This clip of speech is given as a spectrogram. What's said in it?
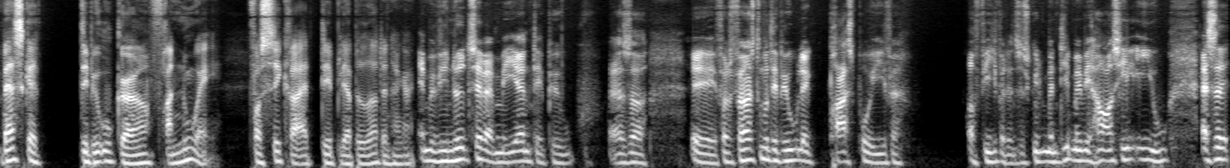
Hvad skal DBU gøre fra nu af, for at sikre, at det bliver bedre den her gang? Jamen, vi er nødt til at være mere end DBU. Altså, Øh, for det første må DBU lægge pres på IFA og FIFA, den så skyld, men, de, men vi har også hele EU. Altså,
